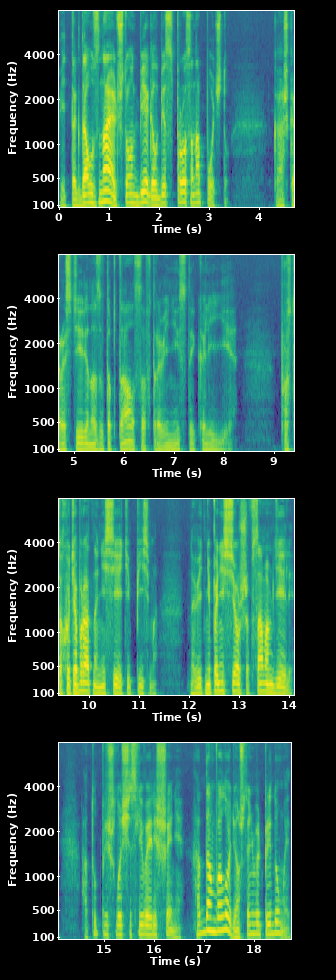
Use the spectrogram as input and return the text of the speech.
Ведь тогда узнают, что он бегал без спроса на почту. Кашка растерянно затоптался в травянистой колее. Просто хоть обратно неси эти письма. Но ведь не понесешь же, в самом деле. А тут пришло счастливое решение. Отдам Володе, он что-нибудь придумает.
